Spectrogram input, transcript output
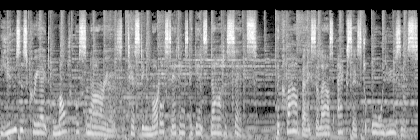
Users create multiple scenarios, testing model settings against data sets. The cloud base allows access to all users.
